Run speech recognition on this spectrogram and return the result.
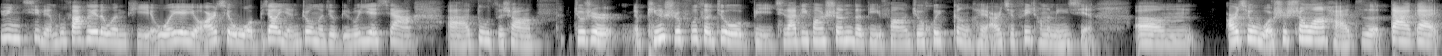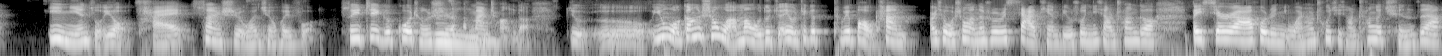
孕期脸部发黑的问题我也有，而且我比较严重的就比如说腋下啊、肚子上，就是平时肤色就比其他地方深的地方就会更黑，而且非常的明显。嗯，而且我是生完孩子大概一年左右才算是完全恢复，所以这个过程是很漫长的。就呃，因为我刚生完嘛，我都觉得哎呦这个特别不好看，而且我生完的时候是夏天，比如说你想穿个背心儿啊，或者你晚上出去想穿个裙子啊，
